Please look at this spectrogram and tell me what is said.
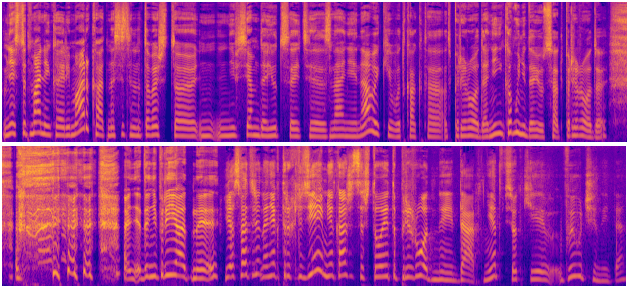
У меня есть тут маленькая ремарка относительно того, что не всем даются эти знания и навыки вот как-то от природы. Они никому не даются от природы. Это неприятные. Я смотрю на некоторых людей, и мне кажется, что это природный дар. Нет, все таки выученный, да?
